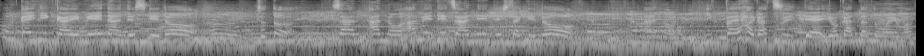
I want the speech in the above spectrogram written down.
今回2回目なんですけど、うん、ちょっと残あの雨で残念でしたけどあのいっぱい葉がついてよかったと思います。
